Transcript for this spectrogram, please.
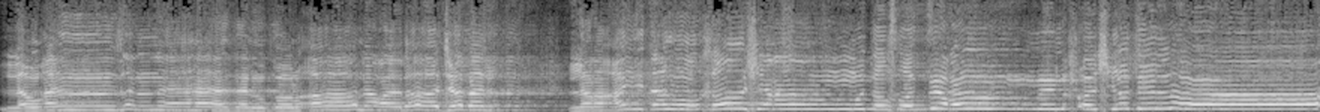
لو أنزلنا هذا القرآن على جبل لرأيته خاشعا متصدعا من خشية الله.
